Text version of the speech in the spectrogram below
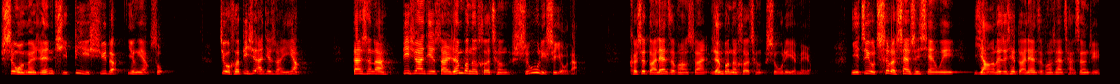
是我们人体必需的营养素，就和必需氨基酸一样。但是呢，必需氨基酸人不能合成，食物里是有的；可是短链脂肪酸人不能合成，食物里也没有。你只有吃了膳食纤维，养了这些短链脂肪酸产生菌，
